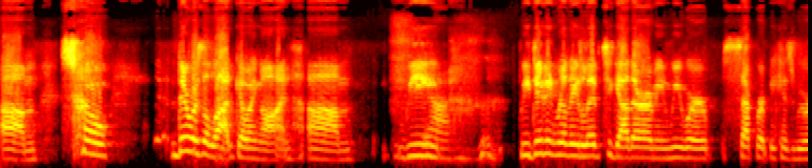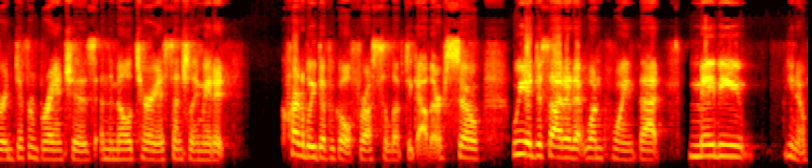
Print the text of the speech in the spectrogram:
Um, so there was a lot going on. Um, we yeah. we didn't really live together. I mean, we were separate because we were in different branches, and the military essentially made it incredibly difficult for us to live together. So we had decided at one point that maybe you know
